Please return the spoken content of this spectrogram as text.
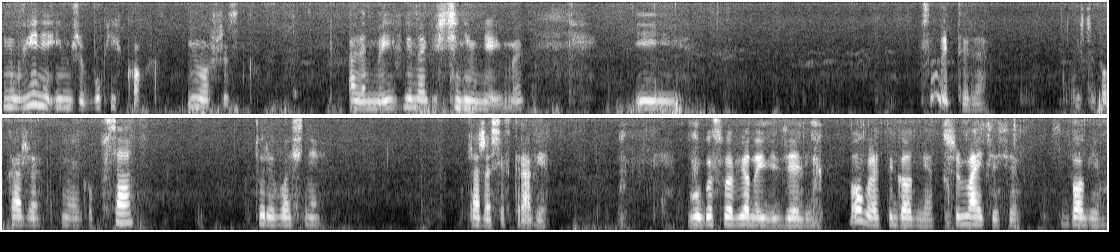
mówienie im, że Bóg ich kocha, mimo wszystko. Ale my ich w nienawiści nie miejmy. I w sumie tyle. Jeszcze pokażę mojego psa, który właśnie tarza się w trawie. Błogosławionej niedzieli, w ogóle tygodnia. Trzymajcie się z Bogiem.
